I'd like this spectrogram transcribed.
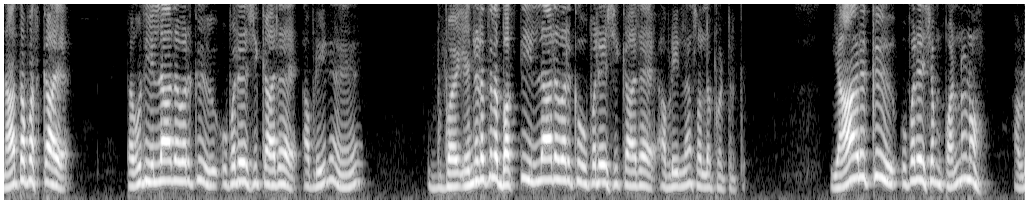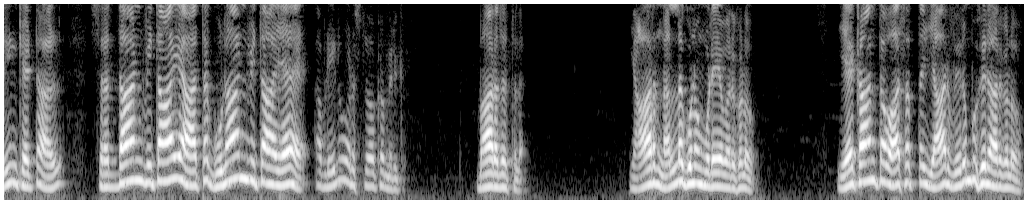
நாத்தபஸ்காய தகுதி இல்லாதவருக்கு உபதேசிக்காத அப்படின்னு ப- என்னிடத்துல பக்தி இல்லாதவருக்கு உபதேசிக்காத அப்படின்லாம் சொல்லப்பட்டிருக்கு. யாருக்கு உபதேசம் பண்ணணும் அப்படின்னு கேட்டால் ஸ்ரத்தான்விதாய அத்த குணான்விதாய அப்படின்னு ஒரு ஸ்லோகம் இருக்கு. பாரதத்தில். யார் நல்ல குணம் உடையவர்களோ ஏகாந்த வாசத்தை யார் விரும்புகிறார்களோ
